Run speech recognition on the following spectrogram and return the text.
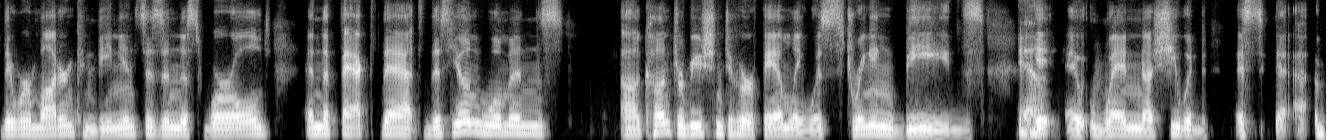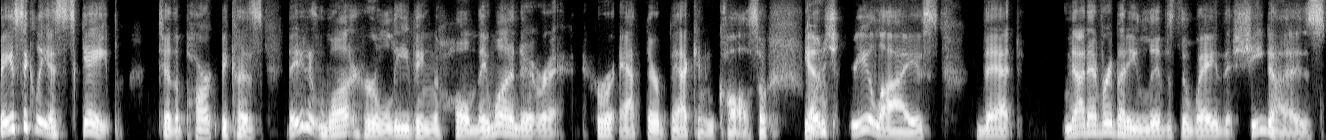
there were modern conveniences in this world, and the fact that this young woman's uh, contribution to her family was stringing beads yeah it, uh, when uh, she would es- uh, basically escape to the park because they didn't want her leaving home. They wanted her, her at their beck and call. So Yeah. when she realized that not everybody lives the way that she does,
